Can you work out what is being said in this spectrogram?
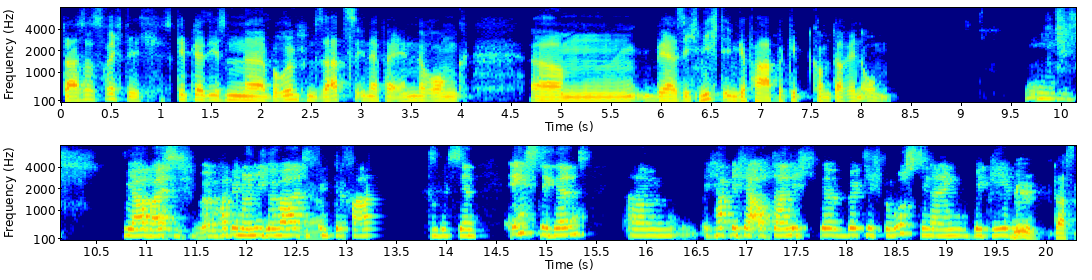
Das ist richtig. Es gibt ja diesen äh, berühmten Satz in der Veränderung, ähm, wer sich nicht in Gefahr begibt, kommt darin um. Ja, weiß ich, habe ich noch nie gehört. Ja. Ich finde Gefahr ein bisschen ängstigend. Ähm, ich habe mich ja auch da nicht äh, wirklich bewusst hineinbegeben. Nee, das,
